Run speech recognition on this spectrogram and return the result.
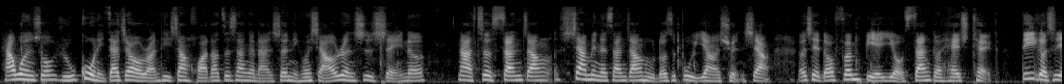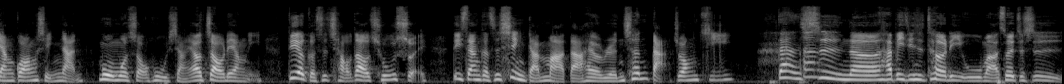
他问说，如果你在交友软体上滑到这三个男生，你会想要认识谁呢？那这三张下面的三张图都是不一样的选项，而且都分别有三个 hashtag。第一个是阳光型男，默默守护，想要照亮你；第二个是潮到出水；第三个是性感马达，还有人称打桩机。但是呢，它毕竟是特例屋嘛，所以就是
